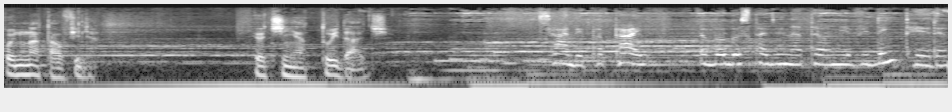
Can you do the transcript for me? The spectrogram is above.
Foi no Natal, filha. Eu tinha a tua idade. Sabe, papai, eu vou gostar de Natal a minha vida inteira.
